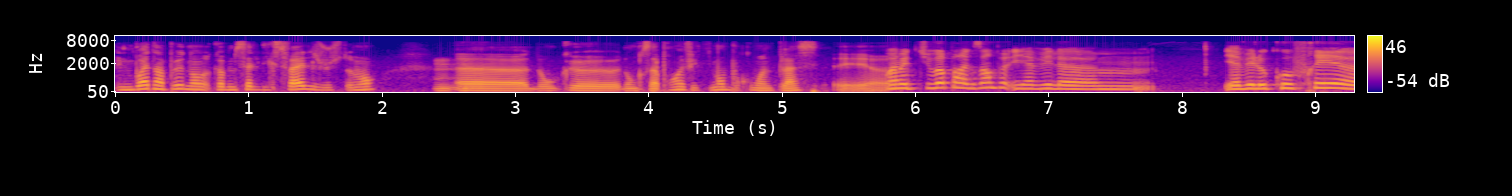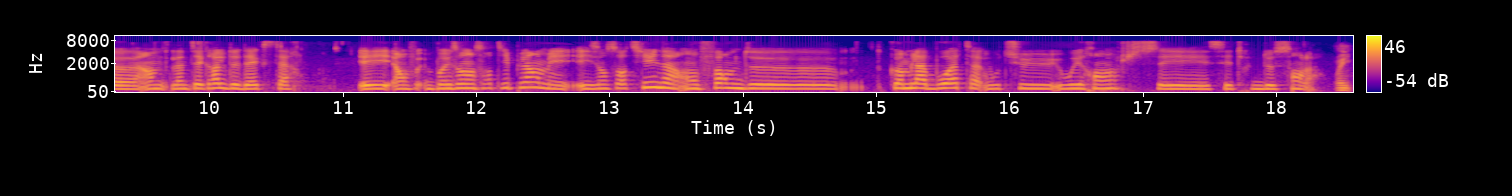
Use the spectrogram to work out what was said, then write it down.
une boîte un peu dans- comme celle d'X-Files justement. Mm, donc, euh, donc ça prend effectivement beaucoup moins de place. Et euh, Ouais, mais tu vois, par exemple, il y avait le, il y avait le coffret, euh, in- l'intégrale de Dexter. Et en bon, ils en ont sorti plein, mais ils ont sorti une en forme de, comme la boîte où tu, où ils rangent ces, ces trucs de sang là. Oui.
